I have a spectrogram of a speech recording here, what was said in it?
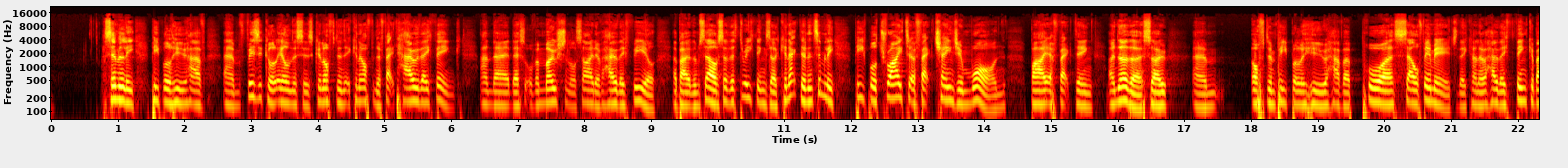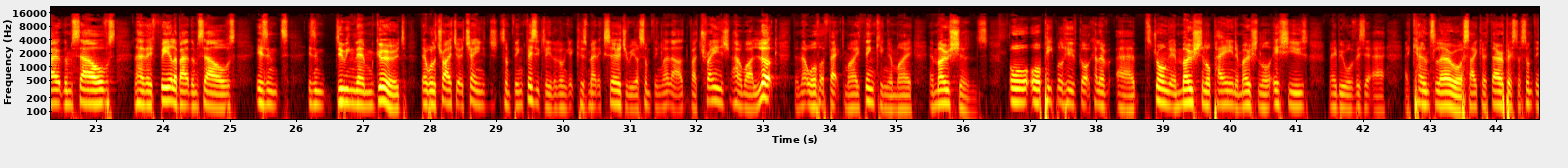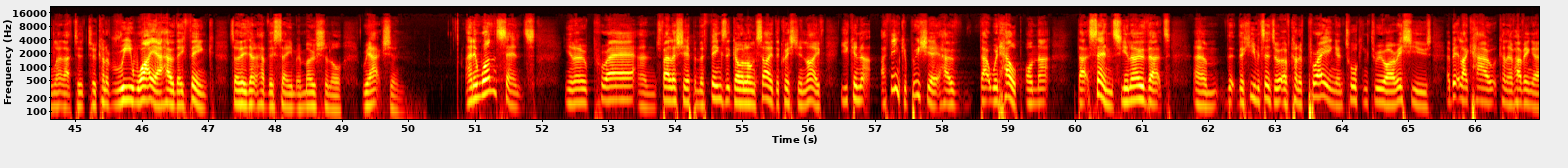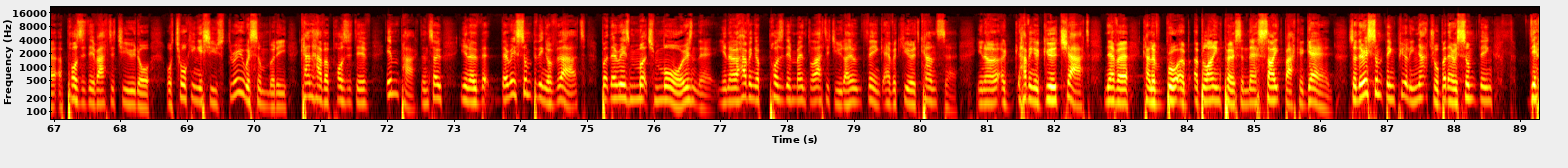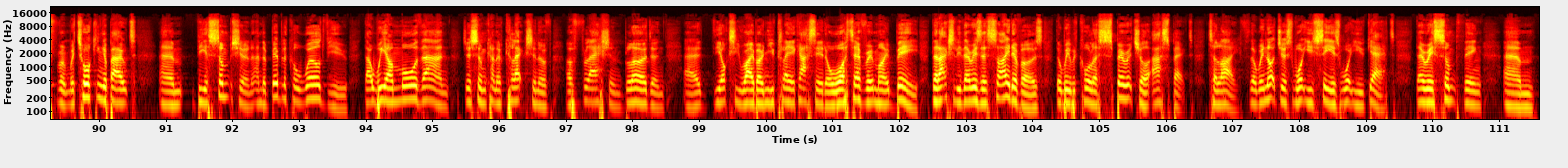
Similarly, people who have um, physical illnesses can often it can often affect how they think and their, their sort of emotional side of how they feel about themselves. So the three things are connected. And similarly, people try to affect change in one by affecting another. So um, often people who have a poor self-image they kind of how they think about themselves and how they feel about themselves isn't isn't doing them good they will try to change something physically. They'll go and get cosmetic surgery or something like that. If i change how i look then that will affect my thinking and my emotions. Or, or people who've got kind of uh, strong emotional pain emotional issues maybe will visit a, a counselor or a psychotherapist or something like that to, to kind of rewire how they think so they don't have this same emotional reaction. And in one sense, you know, prayer and fellowship and the things that go alongside the Christian life, you can, uh, I think, appreciate how that would help on that that sense, you know, that um, the, the, human sense of, of, kind of praying and talking through our issues, a bit like how kind of having a, a positive attitude or, or talking issues through with somebody can have a positive impact. And so, you know, th- there is something of that, but there is much more, isn't there? You know, having a positive mental attitude, I don't think ever cured cancer. You know, a, having a good chat never kind of brought a, a blind person their sight back again. So there is something purely natural, but there is something different. We're talking about um, the assumption and the biblical worldview that we are more than just some kind of collection of, of flesh and blood and uh, deoxyribonucleic acid or whatever it might be, that actually there is a side of us that we would call a spiritual aspect to life. That we're not just what you see is what you get. There is something. Um,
